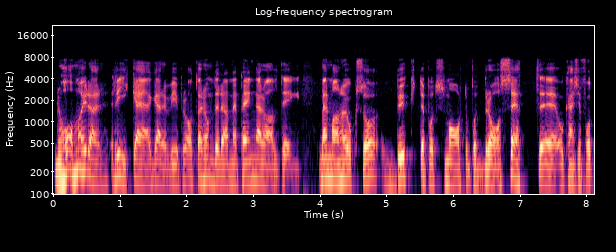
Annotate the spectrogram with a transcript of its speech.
nu har man ju där rika ägare, vi pratar om det där med pengar och allting. Men man har också byggt det på ett smart och på ett bra sätt eh, och kanske fått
